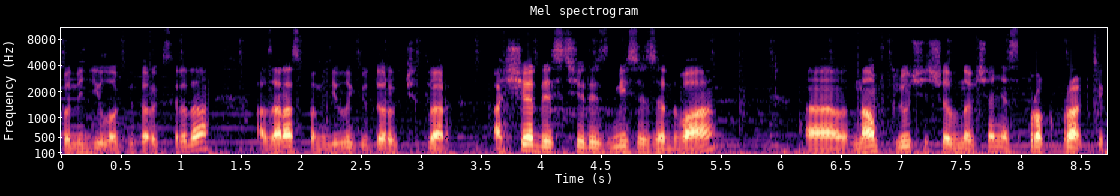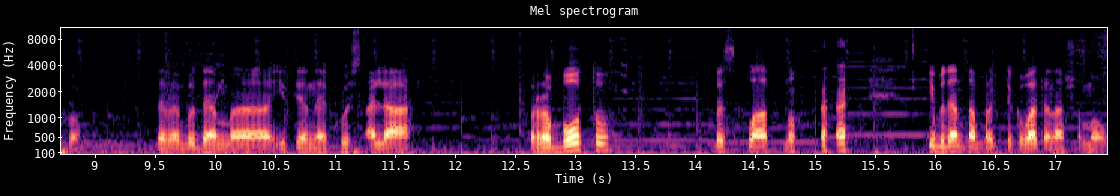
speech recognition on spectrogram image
понеділок, вівторок, середа, а зараз понеділок, вівторок, четвер. А ще десь через місяць-два е, нам включать ще в навчання спрок-практику, де ми будемо е, йти на якусь аля роботу безплатну і будемо там практикувати нашу мову.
